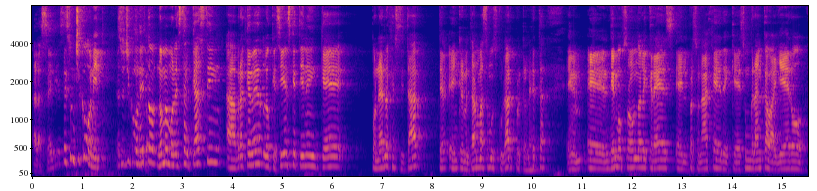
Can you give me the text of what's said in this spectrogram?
a las series. Es un chico bonito. Es un chico bonito. bonito. No me molesta el casting. Habrá que ver. Lo que sí es que tienen que ponerlo a ejercitar e incrementar masa muscular. Porque la neta, en, en Game of Thrones no le crees el personaje de que es un gran caballero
